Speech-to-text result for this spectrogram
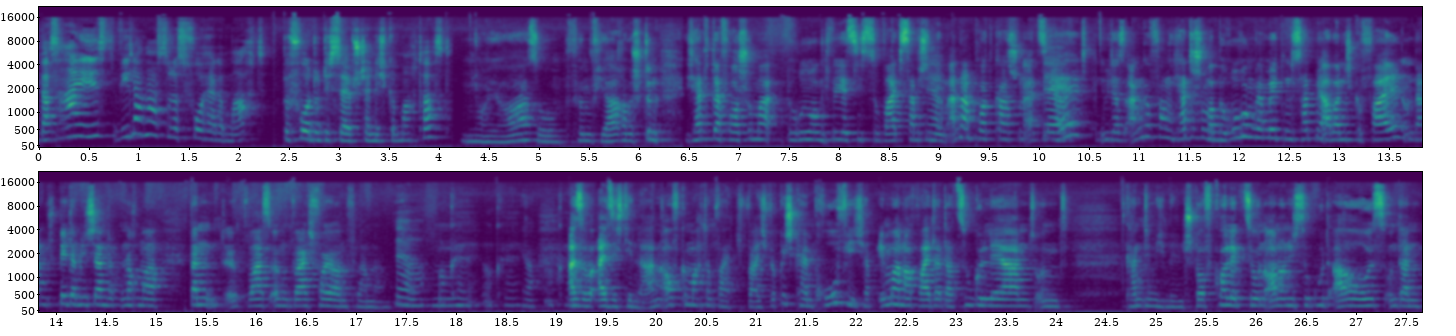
Das heißt, wie lange hast du das vorher gemacht, bevor du dich selbstständig gemacht hast? Naja, so fünf Jahre bestimmt. Ich hatte davor schon mal Berührung, ich will jetzt nicht so weit, das habe ich in Ja. einem anderen Podcast schon erzählt, wie das angefangen. Ich hatte schon mal Berührung damit und es hat mir aber nicht gefallen und dann später bin ich dann nochmal, dann äh, war es irgendwann, war ich Feuer und Flamme. Ja, okay, okay. Ja. okay. Also als ich den Laden aufgemacht habe, war ich, war ich wirklich kein Profi. Ich habe immer noch weiter dazugelernt und kannte mich mit den Stoffkollektionen auch noch nicht so gut aus. Und dann,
